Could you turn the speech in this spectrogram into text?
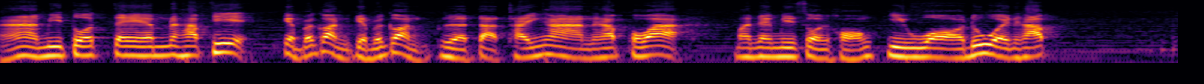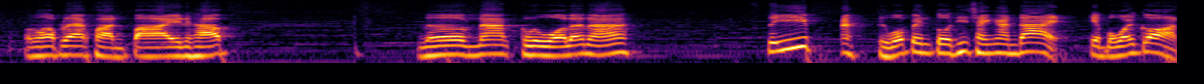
อ่ามีตัวเจมนะครับที่เก็บไว้ก่อนเก็บไว้ก่อนเผื่อจะใช้งานนะครับ เพราะว่ามันยังมีส่วนของกิววอด้วยนะครับรอบแรกผ่านไปนะครับ เริ่มน่ากลัวแล้วนะสตีฟอะถือว่าเป็นตัวที่ใช้งานได้ เก็บเอาไว้ก่อน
